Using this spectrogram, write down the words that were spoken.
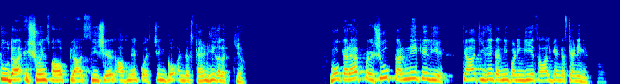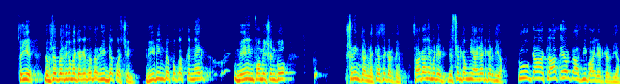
to the issuance of class C shares आपने क्वेश्चन को अंडरस्टैंड ही गलत किया। वो कह रहा है इशू करने के लिए क्या चीज़ें करनी पड़ेंगी? ये सवाल की अंडरस्टैंडिंग है। सही है। सबसे पहले देखो मैं क्या कहता था रीड द क्वेश्चन रीडिंग पे फोकस करना है मेन इंफॉर्मेशन को श्रिंक करना है। कैसे करते हैं? Saga limited listed company highlight कर दिया। तू क्या क्लास ए और क्लास बी को हाईलाइट कर दिया।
